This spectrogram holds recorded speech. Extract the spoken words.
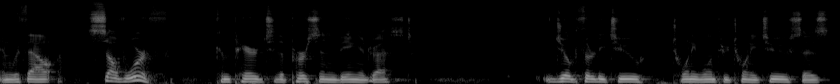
and without self worth compared to the person being addressed. Job 32 21 through 22 says,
